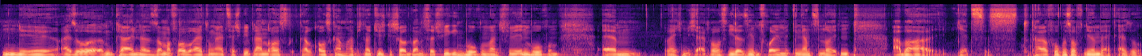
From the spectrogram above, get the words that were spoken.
Nö, also ähm, klar, in der Sommervorbereitung, als der Spielplan raus, rauskam, habe ich natürlich geschaut, wann ist das Spiel gegen Bochum, wann spielen wir in Bochum, ähm, weil ich mich einfach aufs Wiedersehen freue mit den ganzen Leuten. Aber jetzt ist totaler Fokus auf Nürnberg. Also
